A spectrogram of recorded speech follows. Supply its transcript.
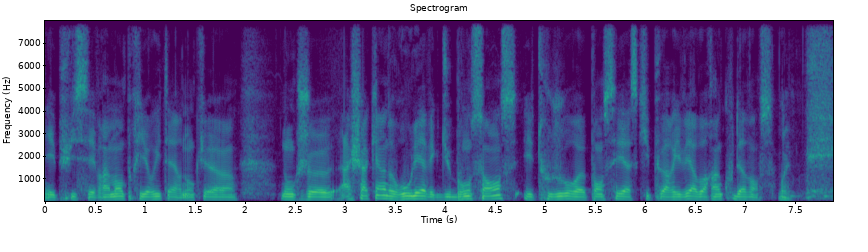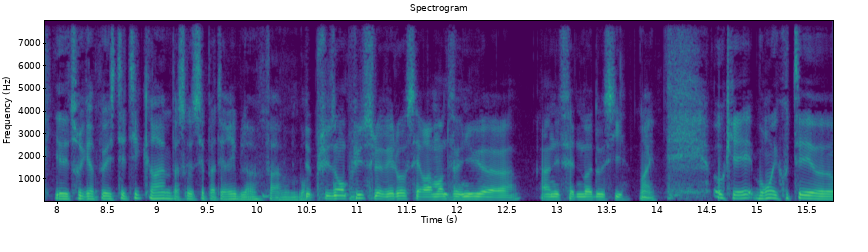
Et puis, c'est vraiment prioritaire. Donc donc je, à chacun de rouler avec du bon sens et toujours euh, penser à ce qui peut arriver, avoir un coup d'avance. Ouais. Il y a des trucs un peu esthétiques quand même parce que c'est pas terrible. Hein. Enfin, De plus en plus, le vélo c'est vraiment devenu euh, un effet de mode aussi. Ouais. Ok, bon écoutez, euh,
